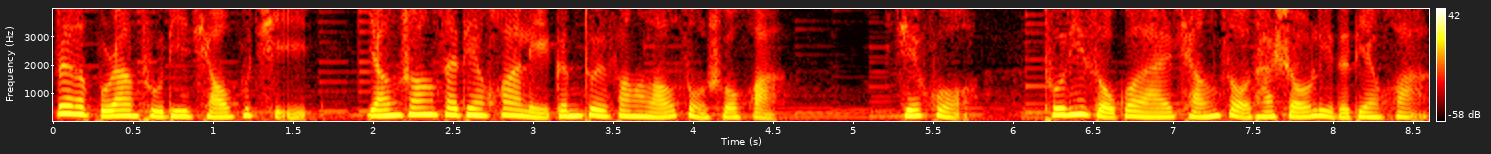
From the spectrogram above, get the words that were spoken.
为了不让徒弟瞧不起，佯装在电话里跟对方的老总说话，结果徒弟走过来抢走他手里的电话：“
